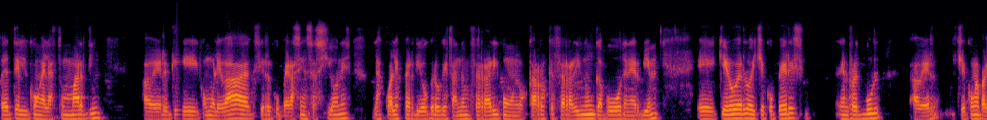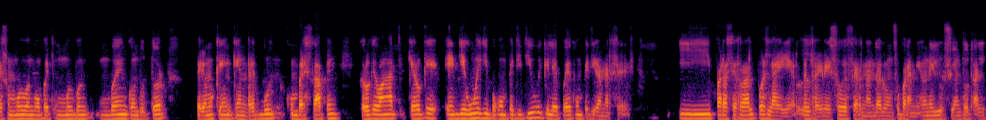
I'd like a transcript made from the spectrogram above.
Vettel con el Aston Martin a ver que, cómo le va, si recupera sensaciones, las cuales perdió creo que estando en Ferrari con los carros que Ferrari nunca pudo tener bien. Eh, quiero ver lo de Checo Pérez en Red Bull. A ver, Checo me parece un muy buen, un muy buen, un buen conductor. Esperemos que, que, en Red Bull con Verstappen, creo que van a, creo que llegó un equipo competitivo y que le puede competir a Mercedes. Y para cerrar, pues la, el regreso de Fernando Alonso para mí es una ilusión total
